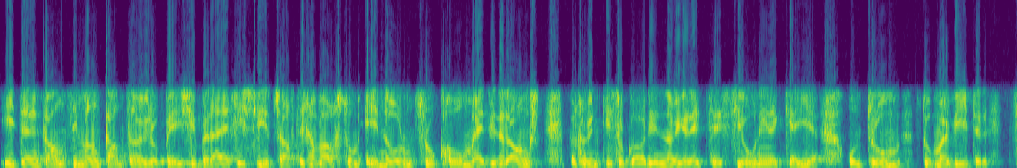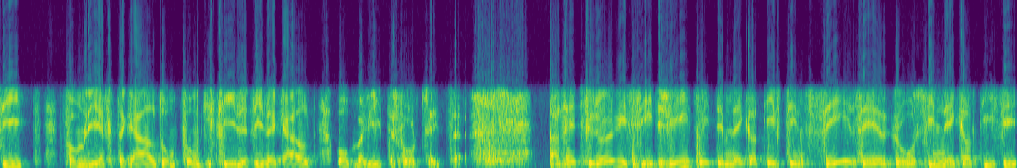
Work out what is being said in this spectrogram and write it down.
in den ganzen, im ganzen europäischen Bereich ist das wirtschaftliche Wachstum enorm zurückgekommen. Man hat wieder Angst, man könnte sogar in eine neue Rezession hineingehen und darum tut man wieder Zeit vom leichten Geld und vom vielen, vielen Geld, will man weiter fortsetzen. Das hat für uns in der Schweiz mit dem Negativzins sehr, sehr große negative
